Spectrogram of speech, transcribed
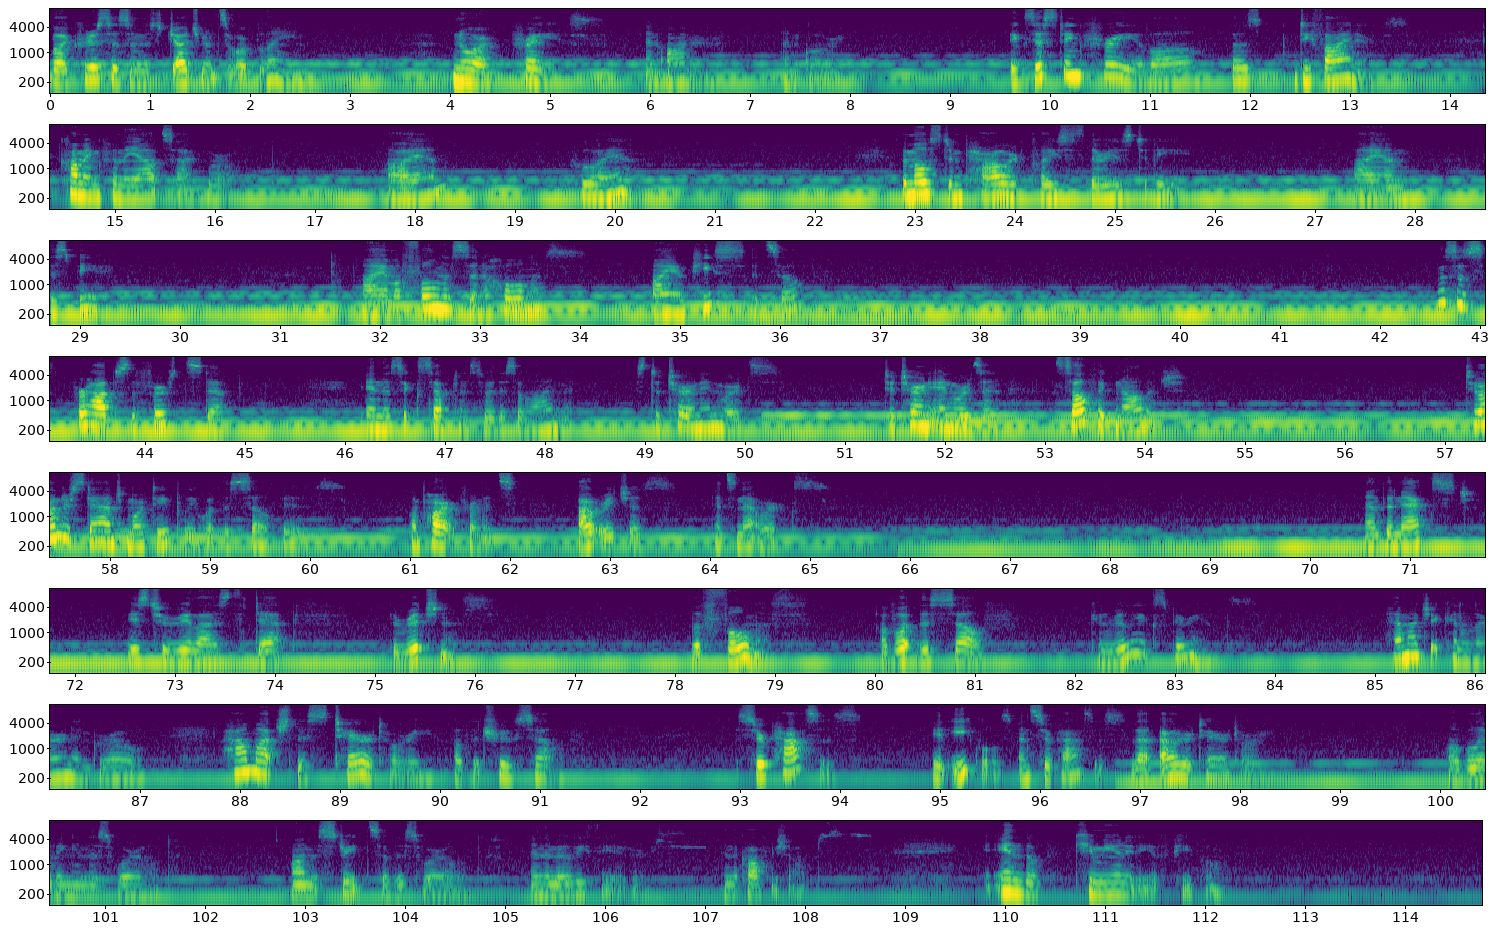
by criticisms, judgments, or blame, nor praise and honor and glory. Existing free of all those definers coming from the outside world. I am who I am the most empowered place there is to be. I am this being. I am a fullness and a wholeness. I am peace itself. This is perhaps the first step in this acceptance or this alignment, is to turn inwards, to turn inwards and self acknowledge, to understand more deeply what the self is, apart from its outreaches, its networks. And the next is to realize the depth, the richness, the fullness of what this self can really experience, how much it can learn and grow, how much this territory of the true self surpasses, it equals and surpasses that outer territory of living in this world, on the streets of this world, in the movie theaters, in the coffee shops, in the community of people.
